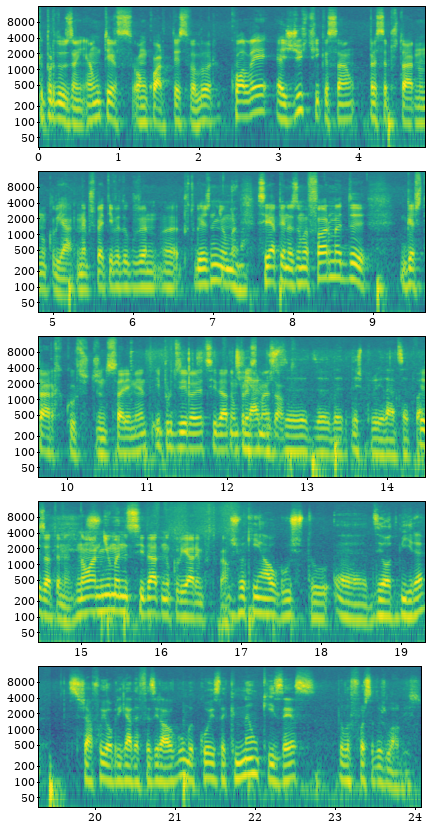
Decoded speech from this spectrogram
que produzem a um terço ou um quarto desse valor, qual é a justificação para se apostar no nuclear? Na perspectiva do governo uh, português, nenhuma. Não. Seria apenas uma forma de gastar recursos desnecessariamente e produzir eletricidade a um preço mais alto. De, de, de, das prioridades atuais. Exatamente. Não há nenhuma necessidade nuclear em Portugal. Joaquim Augusto uh, de Odmira se já foi obrigado a fazer alguma coisa que não quisesse pela força dos lobbies.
